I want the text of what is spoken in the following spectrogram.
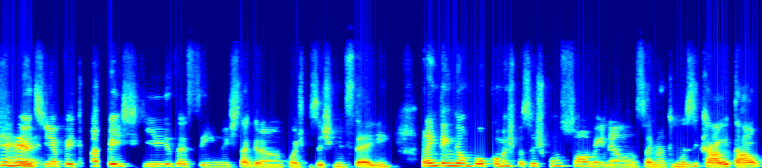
eu tinha feito uma pesquisa, assim, no Instagram, com as pessoas que me seguem, para entender um pouco como as pessoas consomem, né? Lançamento musical e tal.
